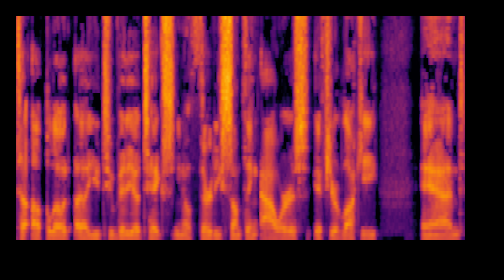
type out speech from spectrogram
to upload a YouTube video takes, you know, 30 something hours if you're lucky. And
